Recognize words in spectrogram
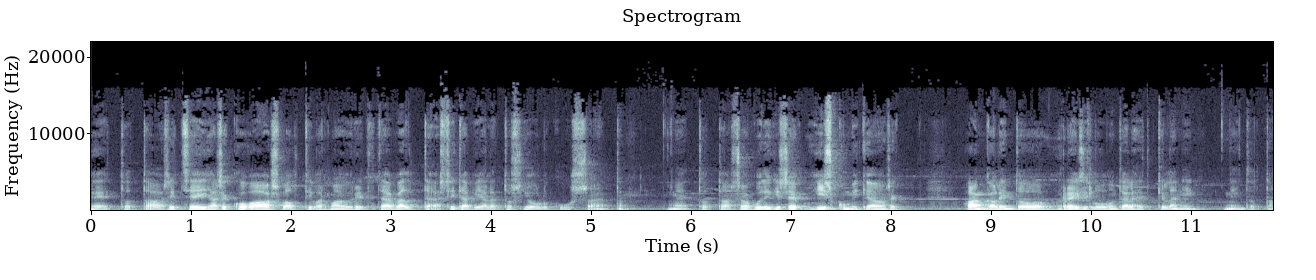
et tota, sitten se ihan se kova asfaltti varmaan yritetään välttää sitä vielä tuossa joulukuussa, että et tota, se on kuitenkin se isku, mikä on se hankalin tuo reisiluuhun tällä hetkellä, niin, niin tota,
